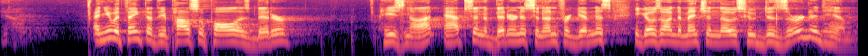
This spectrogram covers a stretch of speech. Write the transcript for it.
Yeah. And you would think that the Apostle Paul is bitter. He's not. Absent of bitterness and unforgiveness, he goes on to mention those who deserted him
